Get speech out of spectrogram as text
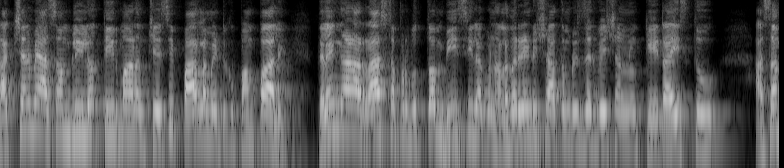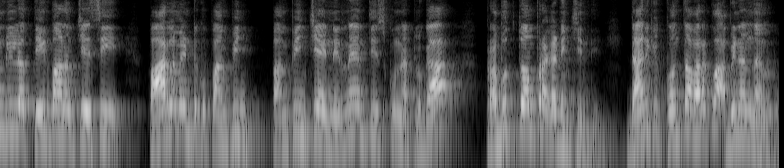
తక్షణమే అసెంబ్లీలో తీర్మానం చేసి పార్లమెంటుకు పంపాలి. తెలంగాణ రాష్ట్ర ప్రభుత్వం బీసీలకు నలభై రెండు శాతం రిజర్వేషన్లను కేటాయిస్తూ అసెంబ్లీలో తీర్మానం చేసి పార్లమెంటుకు పంపి పంపించే నిర్ణయం తీసుకున్నట్లుగా ప్రభుత్వం ప్రకటించింది. దానికి కొంతవరకు అభినందనలు.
